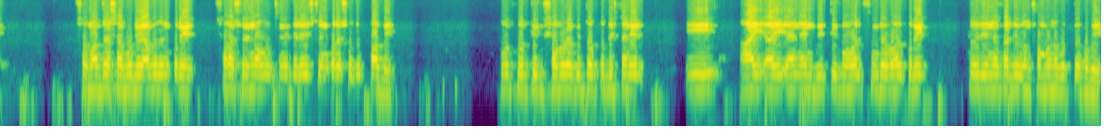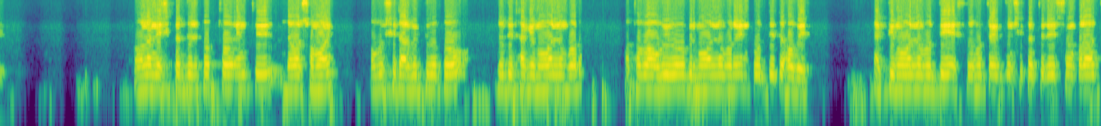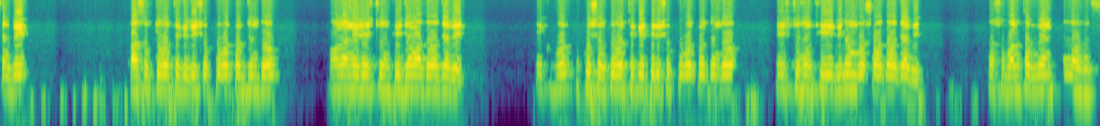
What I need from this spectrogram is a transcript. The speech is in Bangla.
মাদ্রাসা বোর্ডে আবেদন করে সরাসরি নবম শ্রেণীতে রেজিস্ট্রেশন করার সুযোগ পাবে। বোর্ড কর্তৃক সর্বব্যাপিত প্রতিষ্ঠানের E I I N N ভিত্তিক মোবাইল ফোন ব্যবহার করে প্রয়োজনীয় কার্যক্রম সম্পন্ন করতে হবে। অনলাইনে শিক্ষার্থীদের তথ্য এন্ট্রি দেওয়ার সময় অবশ্যই তার ব্যক্তিগত যদি থাকে মোবাইল নম্বর অথবা অভিভাবকের মোবাইল নম্বরে ইনপুট দিতে হবে। একটি মোবাইল নম্বর দিয়ে শুধুমাত্র একজন শিক্ষার্থী রেজিস্ট্রেশন করা যাবে। পাঁচ অক্টোবর থেকে বিশ অক্টোবর পর্যন্ত অনলাইনে রেজিস্ট্রেশন ফি জমা দেওয়া যাবে। একুশ অক্টোবর থেকে তিরিশ অক্টোবর পর্যন্ত রেজিস্ট্রেশন ফি বিলম্ব সহ দেওয়া যাবে। দর্শক, ভালো থাকবেন। আল্লাহ হাফেজ।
